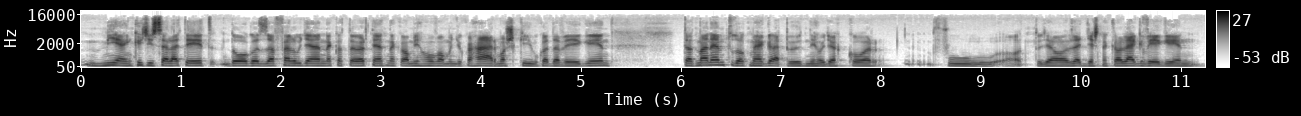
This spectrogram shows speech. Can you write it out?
milyen kicsi szeletét dolgozza fel ugye ennek a történetnek, ami hova mondjuk a hármas kiukad a végén, tehát már nem tudok meglepődni, hogy akkor fú, ott ugye az egyesnek a legvégén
